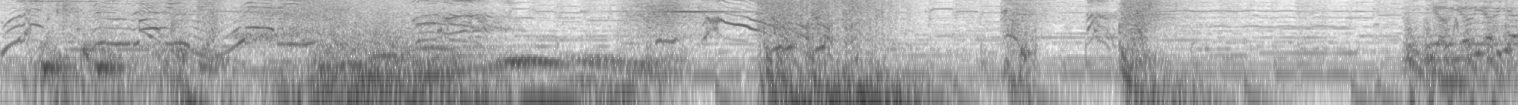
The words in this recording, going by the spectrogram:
Let's do this! Ready? Go! Yo, yo, yo, yo,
